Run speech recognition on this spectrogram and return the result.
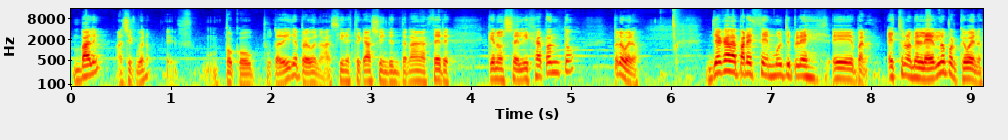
¿vale? Así que bueno, es un poco putadilla, pero bueno, así en este caso intentarán hacer que no se elija tanto, pero bueno. Que aparece en múltiples... Eh, bueno, esto no voy a leerlo porque, bueno,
